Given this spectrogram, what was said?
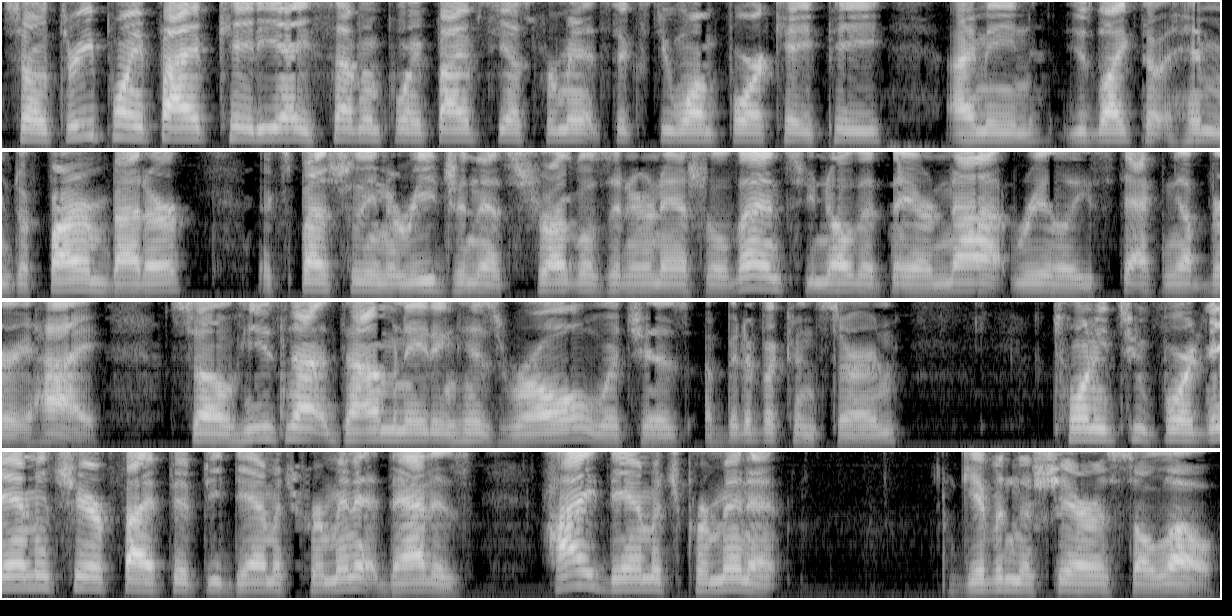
So 3.5 KDA, 7.5 CS per minute, 61 4 KP. I mean, you'd like to, him to farm better, especially in a region that struggles in international events. You know that they are not really stacking up very high. So he's not dominating his role, which is a bit of a concern. 22 4 damage share, 550 damage per minute. That is high damage per minute given the share is so low.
